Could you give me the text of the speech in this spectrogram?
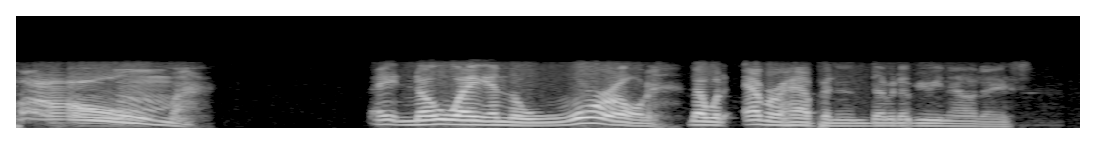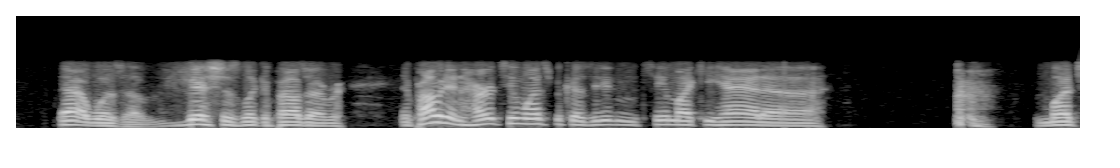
Boom. Ain't no way in the world that would ever happen in WWE nowadays. That was a vicious looking power driver. It probably didn't hurt too much because he didn't seem like he had uh, much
